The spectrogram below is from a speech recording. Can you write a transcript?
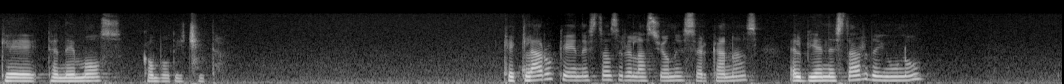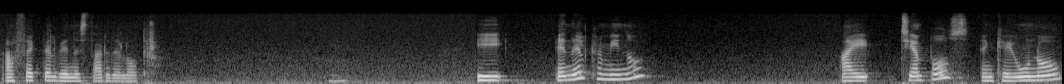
que tenemos con bodichita. Que claro que en estas relaciones cercanas el bienestar de uno afecta el bienestar del otro. Y en el camino hay tiempos en que uno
